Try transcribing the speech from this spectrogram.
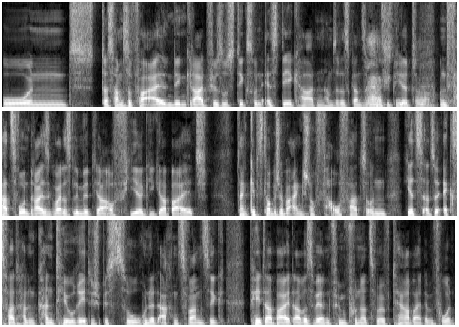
Und das haben sie vor allen Dingen gerade für so Sticks und SD-Karten haben sie das Ganze ah, konzipiert. Stimmt, ja. Und FAT32 war das Limit ja auf 4 Gigabyte. Dann gibt's glaube ich, aber eigentlich noch VFAT und jetzt, also XFAT kann, kann theoretisch bis zu 128 Petabyte, aber es werden 512 Terabyte empfohlen.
